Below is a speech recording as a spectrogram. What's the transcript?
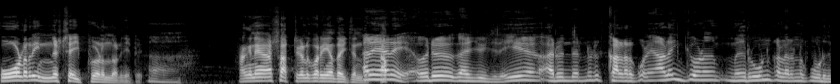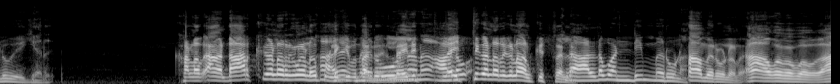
കോളർ ഇന്ന ഷേപ്പ് വേണം എന്ന് പറഞ്ഞിട്ട്. അങ്ങനെ ആ ഷർട്ടുകൾ കുറേ ഞാൻ തയ്ച്ചിട്ടുണ്ട്. ഒരു കാര്യം ചോദിച്ചില്ല? ഈ അരവിന്ദന്റെ ഒരു കളർ ആൾ എനിക്ക് തോന്നുന്നു മെറൂൺ കളറിന് കൂടുതൽ ഉപയോഗിക്കാറ്. കളർ ആ ഡാർക്ക് കളറുകളാണ് പുള്ളിക്ക് ആണ്. ലൈറ്റ് കളറുകൾ ആൾക്ക് ഇഷ്ടമല്ല. ആളുടെ വണ്ടി മെറൂൺ ആ മെറൂണാണ് ആ ഓ, ഓ, ഓ, ആ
